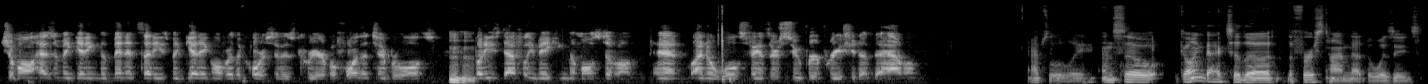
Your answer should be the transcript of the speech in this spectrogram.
Jamal hasn't been getting the minutes that he's been getting over the course of his career before the Timberwolves, Mhm. but he's definitely making the most of them. And I know Wolves fans are super appreciative to have him. Absolutely. And so going back to the the first time that the Wizards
